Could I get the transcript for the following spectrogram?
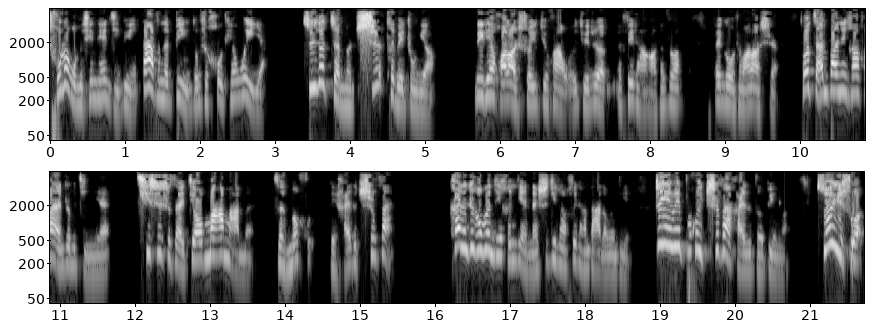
除了我们先天疾病，大部分的病都是后天喂养，所以说怎么吃特别重要。那天黄老师说一句话，我就觉着非常好。他说：“他跟我说，王老师说，咱邦尼康发展这么几年，其实是在教妈妈们怎么会给孩子吃饭。看着这个问题很简单，实际上非常大的问题。正因为不会吃饭，孩子得病了。所以说，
